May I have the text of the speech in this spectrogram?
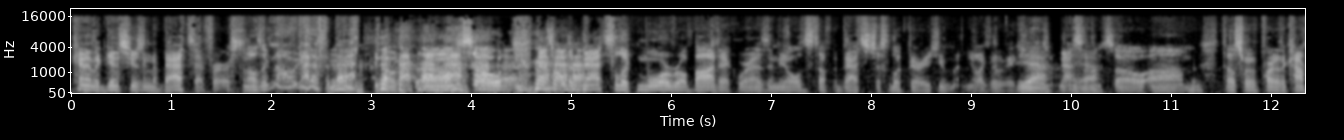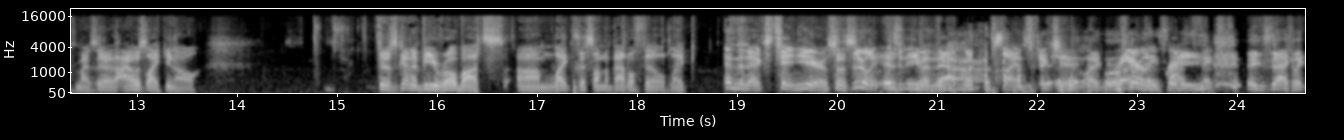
kind of against using the bats at first, and I was like, no, we gotta have the bats. You know, um, so that's why the bats look more robotic, whereas in the old stuff, the bats just look very human. You know, like they Yeah, mass yeah. on. So um, that was sort of part of the compromise there. I was like, you know, there's going to be robots um, like this on the battlefield, like in the next 10 years. So this really isn't even that much of science fiction. Like we're Barely really pretty, science fiction. exactly.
